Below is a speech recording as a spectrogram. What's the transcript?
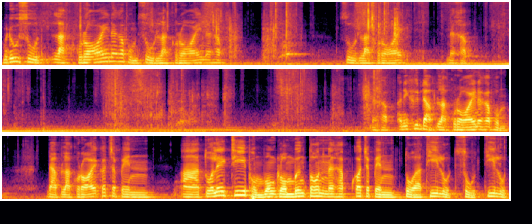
มาดูสูตรหลักร้อยนะครับ ผมสูตรหลักร้อยนะครับ สูตรหลักร้อยนะครับนะครับ อันนี้คือดับหลักร้อยนะครับผม ดับหลักร้อยก็จะเป็น ตัวเลขที่ผมวงกลมเบื้องต้นนะครับ ก็จะเป็นตัวที่หลุดสูตรที่หลุด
